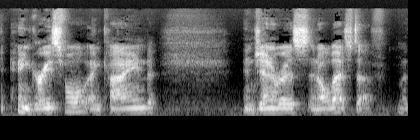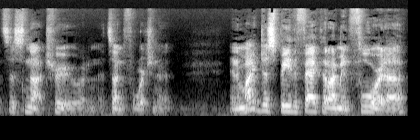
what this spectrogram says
and graceful and kind and generous and all that stuff. That's just not true, and it's unfortunate. And it might just be the fact that I'm in Florida,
